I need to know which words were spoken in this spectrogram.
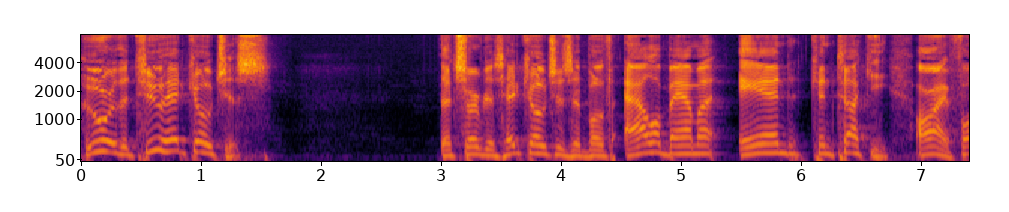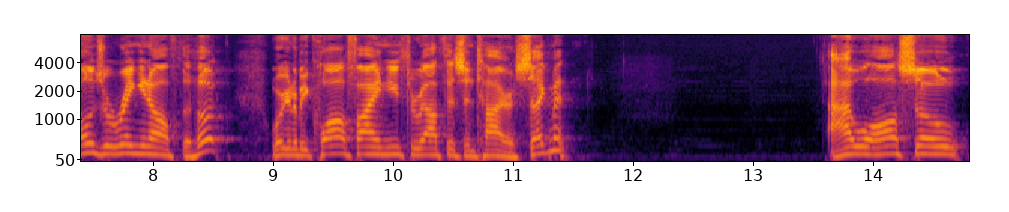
Who are the two head coaches that served as head coaches at both Alabama and Kentucky? All right, phones are ringing off the hook. We're going to be qualifying you throughout this entire segment. I will also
